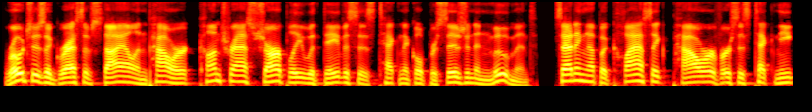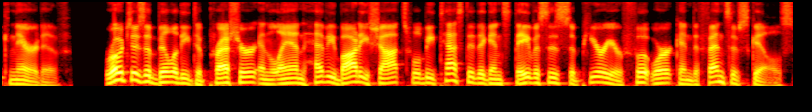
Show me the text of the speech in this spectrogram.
Roach's aggressive style and power contrast sharply with Davis's technical precision and movement, setting up a classic power versus technique narrative. Roach's ability to pressure and land heavy body shots will be tested against Davis's superior footwork and defensive skills,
